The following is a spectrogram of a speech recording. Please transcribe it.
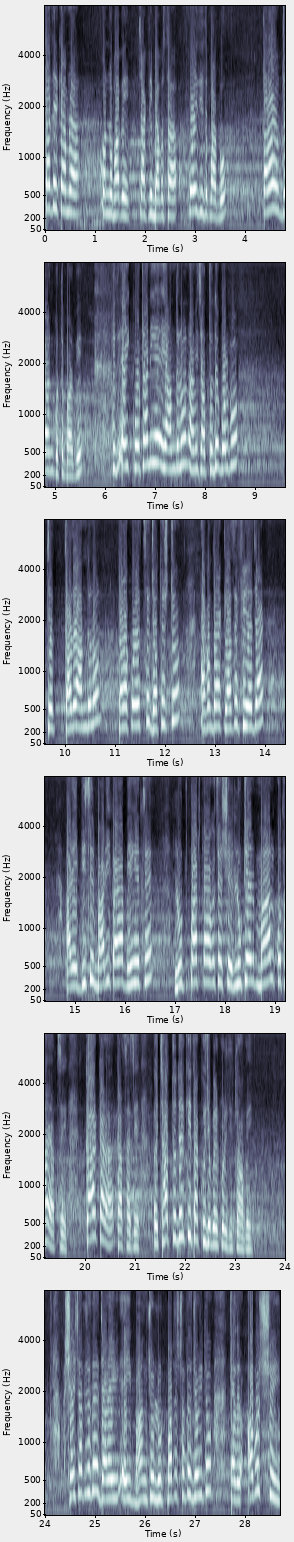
তাদেরকে আমরা অন্যভাবে চাকরির ব্যবস্থা করে দিতে পারব। তারাও জয়েন করতে পারবে। কিন্তু এই কোটা নিয়ে এই আন্দোলন, আমি ছাত্রদের বলব যে তাদের আন্দোলন তারা করেছে যথেষ্ট। এখন তারা ক্লাসে ফিরে যাক। আর এই বিসির বাড়ি কারা ভেঙেছে, লুটপাট কারা করছে, সে লুটের মাল কোথায় আছে, কার কারা কাছে আছে, ওই ছাত্রদেরকেই তা খুঁজে বের করে দিতে হবে? সেই সাথে সাথে যারা এই- ভাঙচুর লুটপাটের সাথে জড়িত, তাদের অবশ্যই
